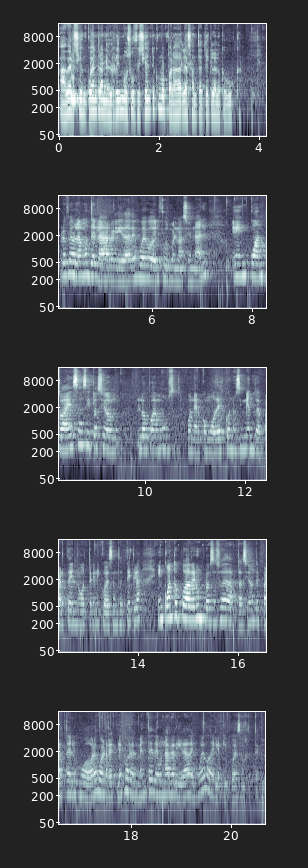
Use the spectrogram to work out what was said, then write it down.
a ver si encuentran el ritmo suficiente como para darle a Santa Tecla lo que busca. Profe, hablamos de la realidad de juego del fútbol nacional. En cuanto a esa situación, lo podemos poner como desconocimiento de parte del nuevo técnico de Santa Tecla, en cuanto puede haber un proceso de adaptación de parte de los jugadores o el reflejo realmente de una realidad de juego del equipo de Santa Tecla.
